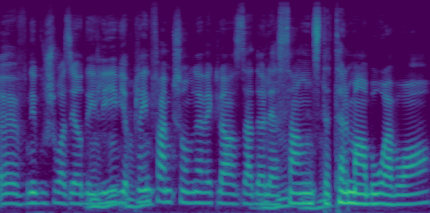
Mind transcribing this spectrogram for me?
Euh, venez vous choisir des mm-hmm, livres. Il y a plein de femmes qui sont venues avec leurs mm-hmm, adolescentes. C'était tellement beau à voir.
